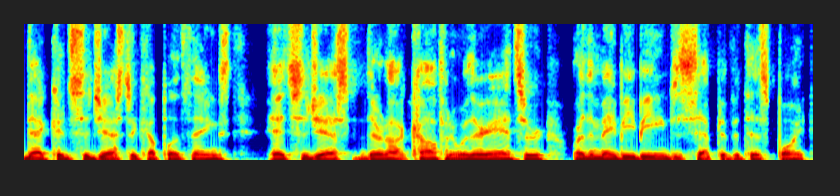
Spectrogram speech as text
that could suggest a couple of things. It suggests they're not confident with their answer, or they may be being deceptive at this point.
